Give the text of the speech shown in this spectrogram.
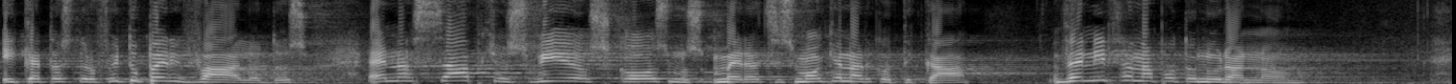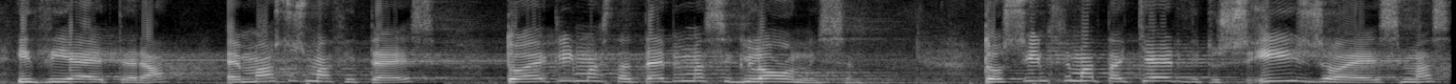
η καταστροφή του περιβάλλοντος, ένας σάπιος βίαιος κόσμος με ρατσισμό και ναρκωτικά, δεν ήρθαν από τον ουρανό. Ιδιαίτερα, εμάς τους μαθητές, το έγκλημα στα τέμπη μας συγκλώνησε. Το σύνθημα «Τα κέρδη τους» ή οι ζωές μας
